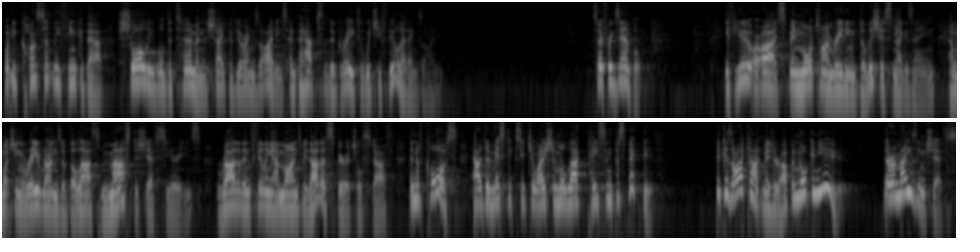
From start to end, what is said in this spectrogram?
What you constantly think about surely will determine the shape of your anxieties and perhaps the degree to which you feel that anxiety. So, for example, if you or I spend more time reading Delicious magazine and watching reruns of the last MasterChef series rather than filling our minds with other spiritual stuff, then of course our domestic situation will lack peace and perspective. Because I can't measure up, and nor can you. They're amazing chefs.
